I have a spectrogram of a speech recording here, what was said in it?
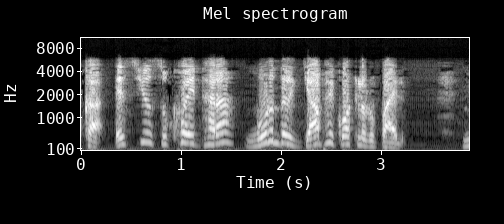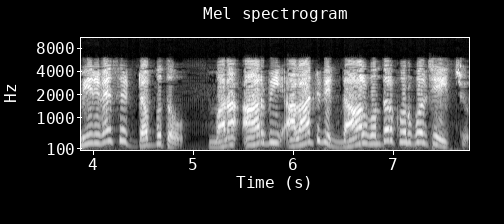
ఒక ఎస్యు సుఖోయ్ ధర మూడు వందల యాభై కోట్ల రూపాయలు. మీరు వేసే డబ్బుతో మన ఆర్మీ అలాంటివి నాలుగు వందలు కొనుగోలు చేయొచ్చు.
